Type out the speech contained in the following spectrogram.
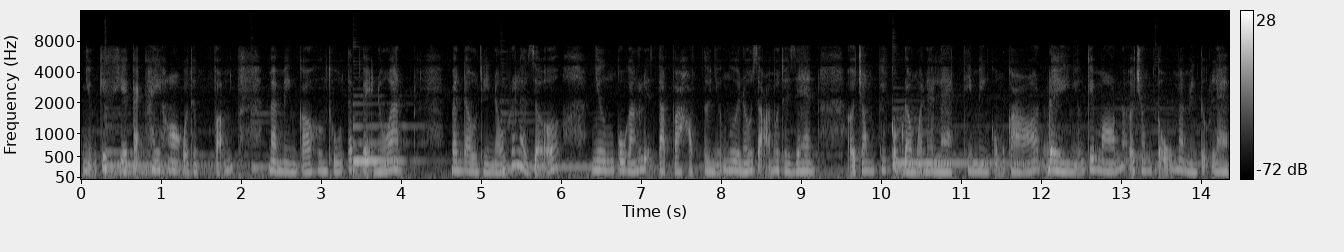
những cái khía cạnh hay ho của thực phẩm mà mình có hứng thú tập vệ nấu ăn. Ban đầu thì nấu rất là dở nhưng cố gắng luyện tập và học từ những người nấu giỏi một thời gian. Ở trong cái cộng đồng ở Đà Lạt thì mình cũng có đầy những cái món ở trong tủ mà mình tự làm.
